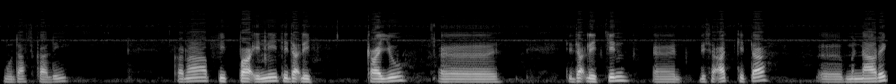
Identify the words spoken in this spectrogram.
mudah sekali. Karena pipa ini tidak di kayu eh, tidak licin eh, di saat kita eh, menarik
